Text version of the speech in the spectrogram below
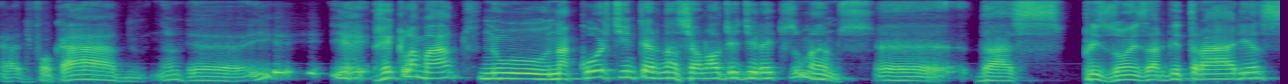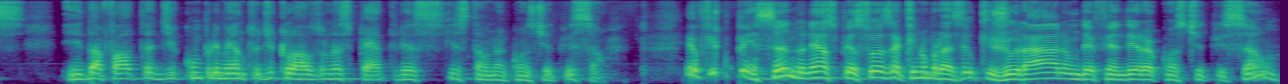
advogado, né? é, e, e, reclamado no, na Corte Internacional de Direitos Humanos das prisões arbitrárias e da falta de cumprimento de cláusulas pétreas que estão na Constituição. Eu fico pensando, né, as pessoas aqui no Brasil que juraram defender a Constituição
